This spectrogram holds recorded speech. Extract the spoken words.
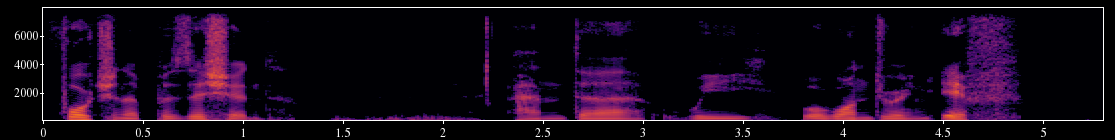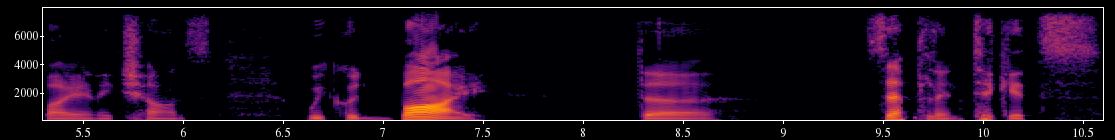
fortunate position and uh, we were wondering if by any chance we could buy the zeppelin tickets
